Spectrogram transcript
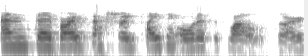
and they're both actually placing orders as well. So,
